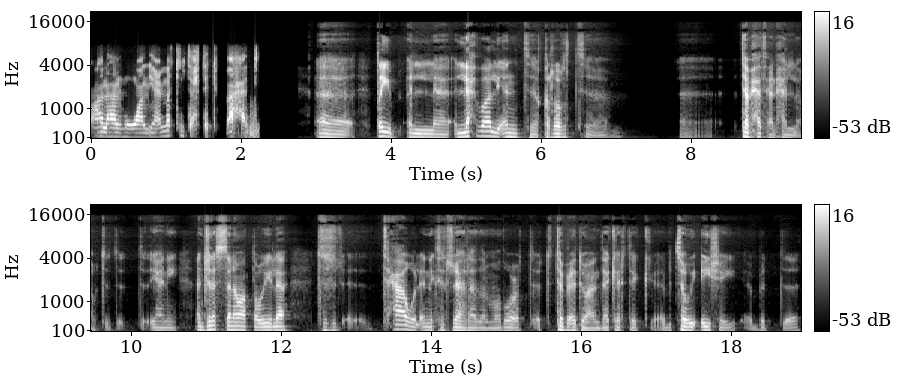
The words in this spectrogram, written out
على هالموال يعني ما كنت أحتك بأحد. آه طيب اللحظة اللي أنت قررت آه، تبحث عن حل أو يعني أنت جلست سنوات طويلة تحاول أنك تتجاهل هذا الموضوع تبعده عن ذاكرتك بتسوي أي شيء بت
